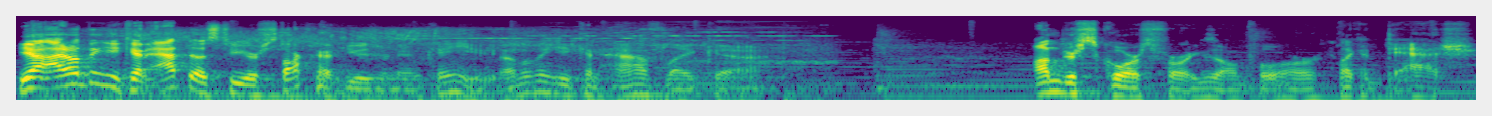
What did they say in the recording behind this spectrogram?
yeah, I don't think you can add those to your StarCraft username, can you? I don't think you can have like uh, underscores, for example, or like a dash.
